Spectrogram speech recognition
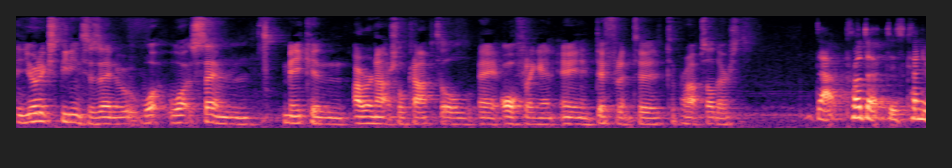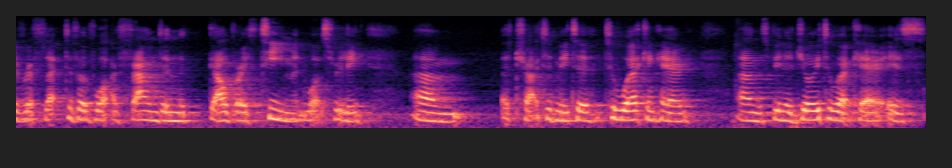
In your experiences, then, what what's um, making our natural capital uh, offering any different to, to perhaps others? That product is kind of reflective of what I've found in the Galbraith team and what's really um, attracted me to, to working here. Um, it's been a joy to work here. Is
